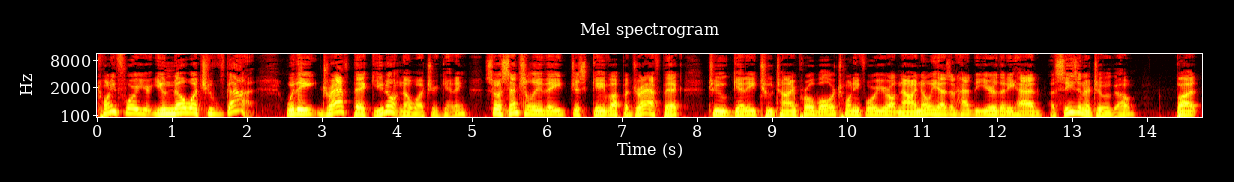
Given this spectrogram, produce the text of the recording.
24 year, you know what you've got. With a draft pick, you don't know what you're getting. So essentially, they just gave up a draft pick to get a two time Pro Bowler, 24 year old. Now, I know he hasn't had the year that he had a season or two ago, but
